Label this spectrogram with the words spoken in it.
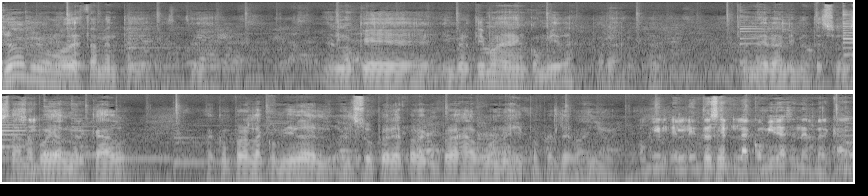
Yo vivo modestamente. Este, en lo que invertimos es en comida para tener alimentación sana. Voy al mercado a comprar la comida, el, súper es para comprar jabones y papel de baño. entonces la comida es en el mercado.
